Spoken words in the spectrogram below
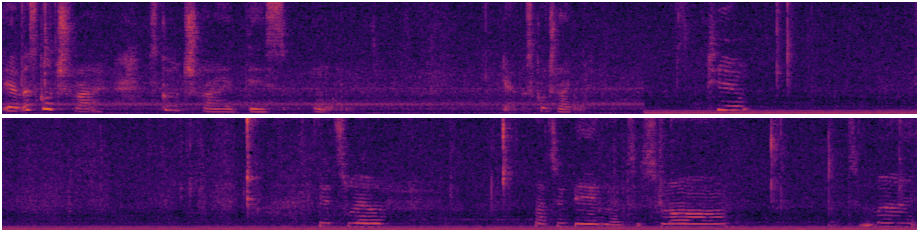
yeah let's go try. Let's go try this on yeah let's go try it on cute. Fits well. Not too big, not too small, too much.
